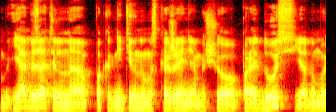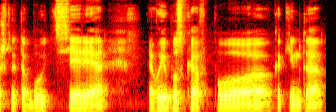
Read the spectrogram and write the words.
Я обязательно по когнитивным искажениям еще пройдусь. Я думаю, что это будет серия выпусков по каким-то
